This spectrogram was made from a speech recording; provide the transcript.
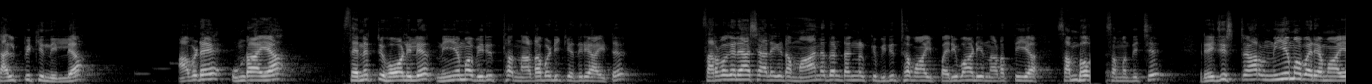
കൽപ്പിക്കുന്നില്ല. അവിടെ ഉണ്ടായ സെനറ്റ് ഹാളിലെ നിയമവിരുദ്ധ നടപടിക്കെതിരായിട്ട് സർവകലാശാലയുടെ മാനദണ്ഡങ്ങൾക്ക് വിരുദ്ധമായി പരിപാടി നടത്തിയ സംഭവത്തെ സംബന്ധിച്ച് രജിസ്ട്രാർ നിയമപരമായ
